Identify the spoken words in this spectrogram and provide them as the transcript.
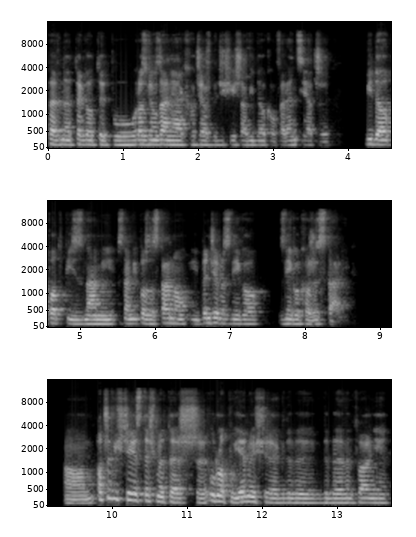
pewne tego typu rozwiązania, jak chociażby dzisiejsza wideokonferencja czy wideopodpis z nami, z nami pozostaną i będziemy z niego, z niego korzystali. Um, oczywiście jesteśmy też, urlopujemy się, gdyby, gdyby ewentualnie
